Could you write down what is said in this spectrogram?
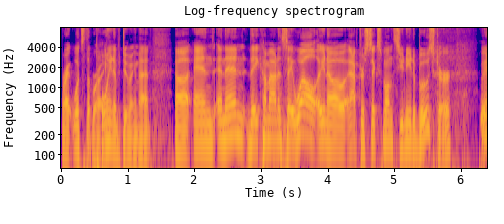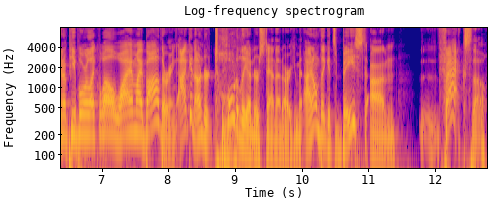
right? What's the Right. point of doing that? Uh, and and then they come out and say, well, you know, after six months, you need a booster. You know, people are like, well, why am I bothering? I can under totally understand that argument. I don't think it's based on uh, facts, though.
